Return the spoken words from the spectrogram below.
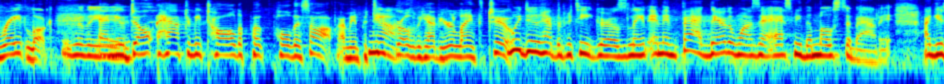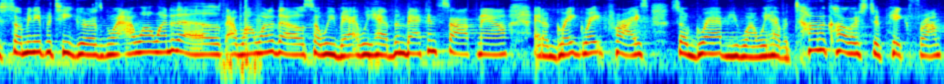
great look. It really and is. you don't have to be tall to pull this off. I mean, petite no. girls, we have your length too. We do have the petite girls length. And in fact, they're the ones that ask me the most about it. I get so many petite girls going, I want one of those. I want one of those. So we, back, we have them back in stock now at a great, great price. So grab you one. We have a ton of colors to pick from.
